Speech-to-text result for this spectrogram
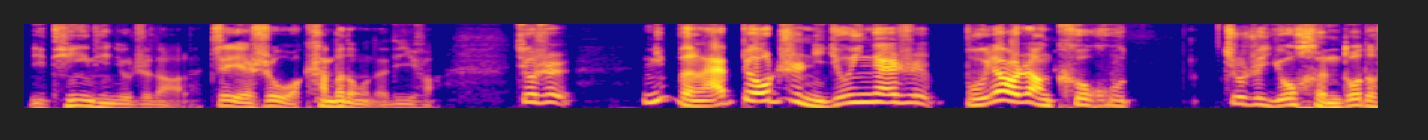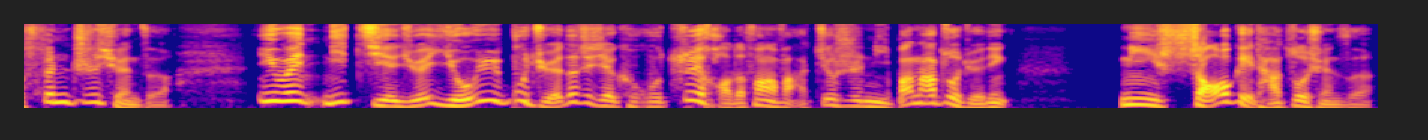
你听一听就知道了。这也是我看不懂的地方，就是你本来标志你就应该是不要让客户就是有很多的分支选择，因为你解决犹豫不决的这些客户，最好的方法就是你帮他做决定。你少给他做选择，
